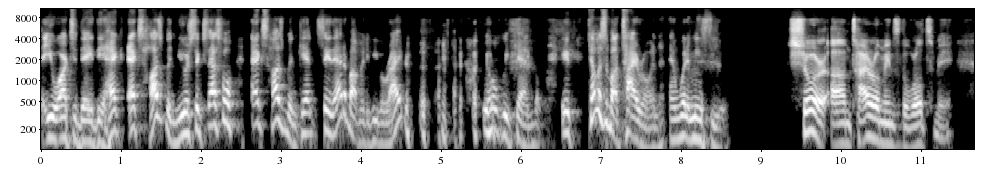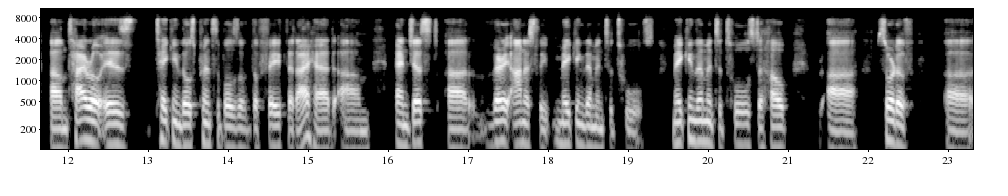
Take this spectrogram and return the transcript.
that you are today, the ex husband. You're successful ex husband. Can't say that about many people, right? we hope we can. But tell us about Tyro and, and what it means to you. Sure. Um, Tyro means the world to me. Um, Tyro is taking those principles of the faith that I had um, and just uh, very honestly making them into tools, making them into tools to help uh, sort of uh,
